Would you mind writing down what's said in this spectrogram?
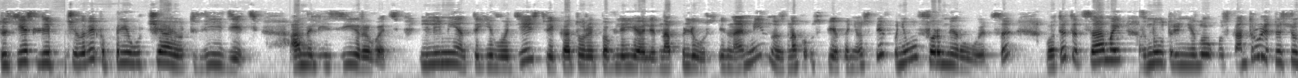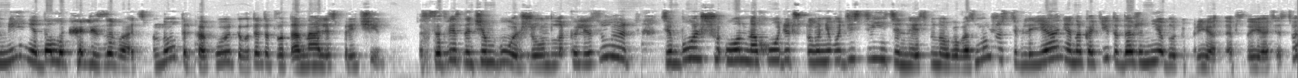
То есть если человека приучают видеть, анализировать элементы его действий, которые повлияли на плюс и на минус, на успех и неуспех, у него формируется вот этот самый внутренний локус контроля, то есть умение долокализовать внутрь какой-то вот этот вот анализ причин. Соответственно, чем больше он локализует, тем больше он находит, что у него действительно есть много возможностей влияния на какие-то даже неблагоприятные обстоятельства,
